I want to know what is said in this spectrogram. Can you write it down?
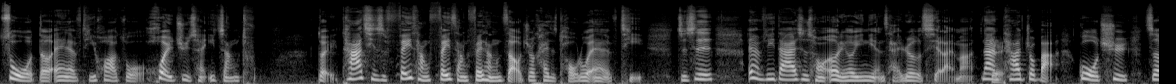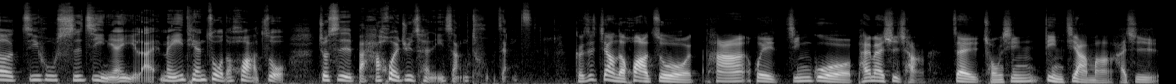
做的 NFT 画作汇聚成一张图，对，他其实非常非常非常早就开始投入 NFT，只是 NFT 大概是从二零二一年才热起来嘛，那他就把过去这几乎十几年以来每一天做的画作，就是把它汇聚成一张图这样子。可是这样的画作，它会经过拍卖市场再重新定价吗？还是？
